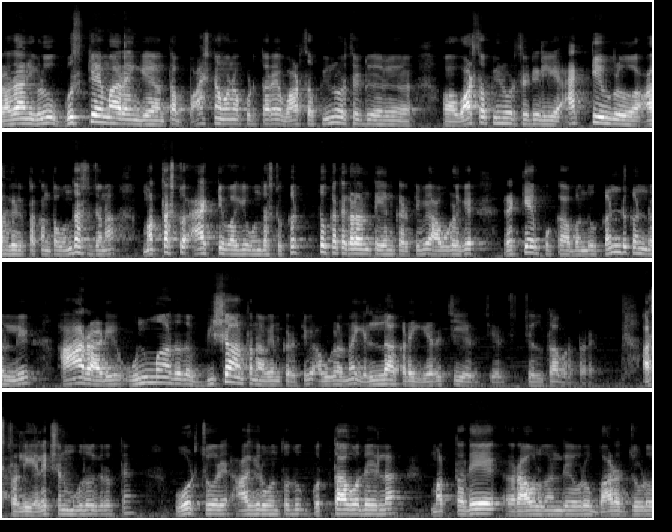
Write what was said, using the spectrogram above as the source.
ಪ್ರಧಾನಿಗಳು ಗುಸ್ಕೆ ಮಾರಂಗೆ ಅಂತ ಭಾಷಣವನ್ನು ಕೊಡ್ತಾರೆ. ವಾಟ್ಸಪ್ ಯೂನಿವರ್ಸಿಟಿ ವಾಟ್ಸಪ್ ಯೂನಿವರ್ಸಿಟಿಯಲ್ಲಿ ಆ್ಯಕ್ಟಿವ್ಗಳು ಆಗಿರತಕ್ಕಂಥ ಒಂದಷ್ಟು ಜನ, ಮತ್ತಷ್ಟು ಆ್ಯಕ್ಟಿವ್ ಆಗಿ ಒಂದಷ್ಟು ಕಟ್ಟು ಕಥೆಗಳಂತ ಏನು ಕರಿತೀವಿ, ಅವುಗಳಿಗೆ ರೆಕ್ಕೆ ಪುಕ್ಕ ಬಂದು ಕಂಡು ಕಂಡಲ್ಲಿ ಹಾರಾಡಿ ಉನ್ಮಾದದ ವಿಷ ಅಂತ ನಾವೇನು ಕರಿತೀವಿ, ಅವುಗಳನ್ನು ಎಲ್ಲ ಕಡೆ ಎರಚಿ ಎರಚಿ ಎರಚಿ ಚೆಲ್ತಾ ಬರ್ತಾರೆ. ಅಷ್ಟರಲ್ಲಿ ಎಲೆಕ್ಷನ್ ಮುಗಿದೋಗಿರುತ್ತೆ. ಓಟ್ ಚೋರಿ ಆಗಿರುವಂಥದ್ದು ಗೊತ್ತಾಗೋದೇ ಇಲ್ಲ. ಮತ್ತದೇ ರಾಹುಲ್ ಗಾಂಧಿ ಅವರು ಭಾರತ್ ಜೋಡೋ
